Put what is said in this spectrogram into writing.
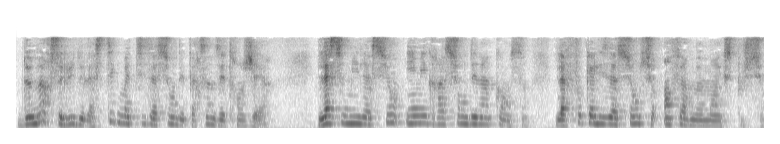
demeure celui de la stigmatisation des personnes étrangères, l'assimilation, immigration, délinquance, la focalisation sur enfermement, expulsion.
